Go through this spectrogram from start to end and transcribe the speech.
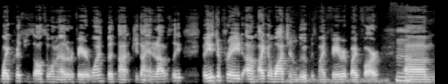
White Christmas is also one of my other favorite ones, but it's not she's not in it obviously. But Easter Parade, um, I can watch in loop. It's my favorite by far. Hmm. Um,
